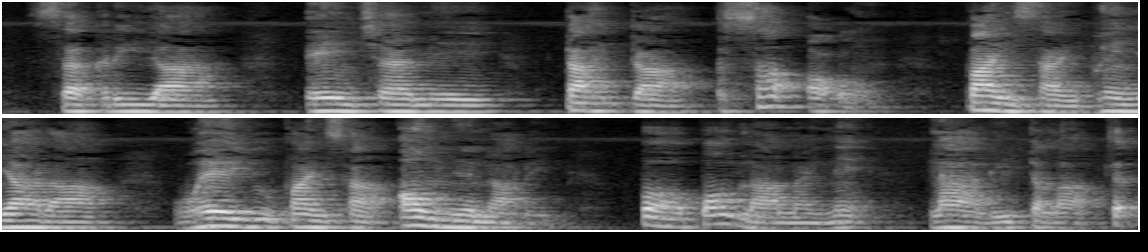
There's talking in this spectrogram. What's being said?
။စကရိယာအင်ချမ်းမီ တိုက်တာအဆောက်အအုံပိုင်ဆိုင်ခွင့်ရတာဝယ်ယူပိုင်ဆိုင်အောင်မြင်တာတွေပေါ်ပေါက်လာနိုင်တဲ့လာလေးတစ်လားဖြစ်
